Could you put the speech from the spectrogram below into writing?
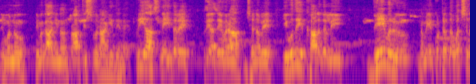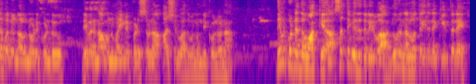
ನಿಮ್ಮನ್ನು ನಿಮಗಾಗಿ ನಾನು ಪ್ರಾರ್ಥಿಸುವನಾಗಿದ್ದೇನೆ. ಪ್ರಿಯ ಸ್ನೇಹಿತರೆ, ಪ್ರಿಯ ದೇವರ ಜನವೇ, ಈ ಉದಯ ಕಾಲದಲ್ಲಿ ದೇವರು ನಮಗೆ ಕೊಟ್ಟಂತ ವಚನವನ್ನು ನಾವು ನೋಡಿಕೊಂಡು ದೇವರ ನಾಮವನ್ನು ಮಹಿಮೆ ಪಡಿಸೋಣ ಆಶೀರ್ವಾದವನ್ನು ಹೊಂದಿಕೊಳ್ಳೋಣ. ದೇವರು ಕೊಟ್ಟಂತ ವಾಕ್ಯ ಸತ್ಯವೇದದಲ್ಲಿರುವ ನೂರ ನಲವತ್ತೈದನೇ ಕೀರ್ತನೆ.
